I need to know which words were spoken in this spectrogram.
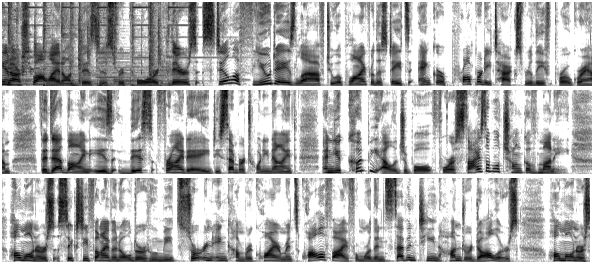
In our Spotlight on Business report, there's still a few days left to apply for the state's anchor property tax relief program. The deadline is this Friday, December 29th, and you could be eligible for a sizable chunk of money. Homeowners 65 and older who meet certain income requirements qualify for more than $1,700. Homeowners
